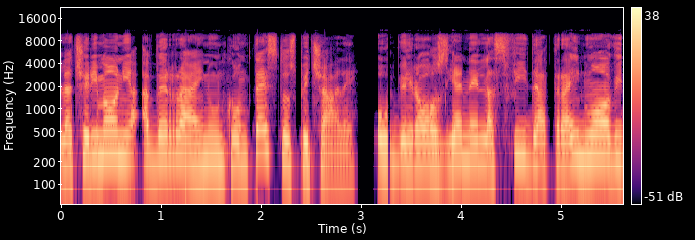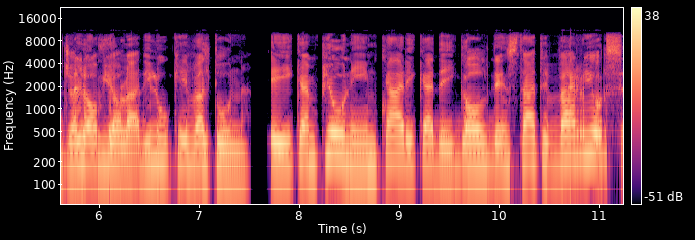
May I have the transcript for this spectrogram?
La cerimonia avverrà in un contesto speciale, ovvero sia nella sfida tra i nuovi giallo-viola di Luke e Valton e i campioni in carica dei Golden State Warriors,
